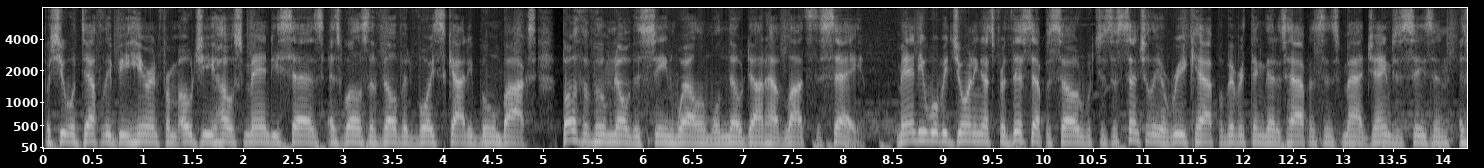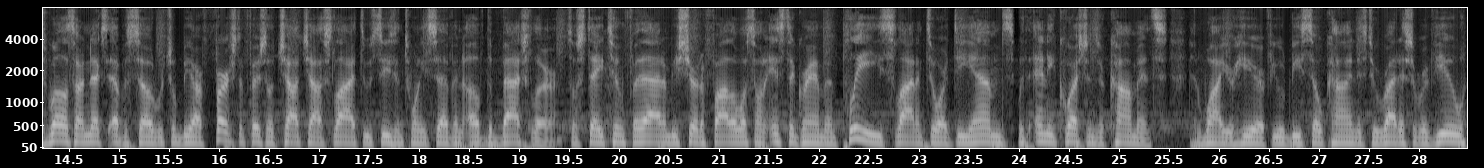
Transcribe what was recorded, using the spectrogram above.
but you will definitely be hearing from OG host Mandy Says, as well as the Velvet voice Scotty Boombox, both of whom know this scene well and will no doubt have lots to say. Mandy will be joining us for this episode, which is essentially a recap of everything that has happened since Matt James's season, as well as our next episode, which will be our first official Cha Cha slide through season 27 of The Bachelor. So stay tuned for that and be sure to follow us on Instagram and please slide into our DMs with any questions or comments. And while you're here, if you would be so kind as to write us a review,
